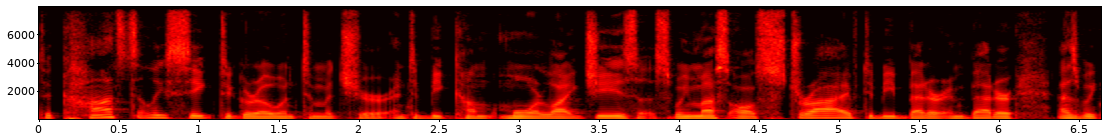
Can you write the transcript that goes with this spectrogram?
to constantly seek to grow and to mature and to become more like Jesus. We must all strive to be better and better as we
